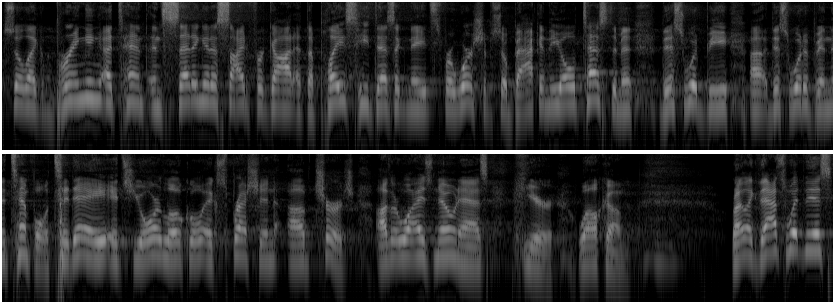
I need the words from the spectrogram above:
so like bringing a tenth and setting it aside for God at the place he designates for worship. So back in the Old Testament, this would be, uh, this would have been the temple. Today, it's your local expression of church, otherwise known as here. Welcome right? Like that's what this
